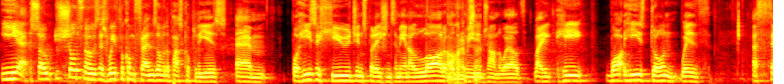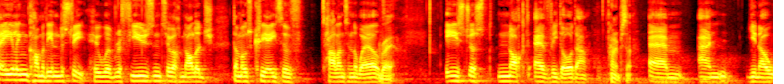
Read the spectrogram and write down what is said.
Yeah, so Schulz knows this. We've become friends over the past couple of years. Um, but he's a huge inspiration to me and a lot of other 100%. comedians around the world. Like he, what he's done with a failing comedy industry who were refusing to acknowledge the most creative talent in the world. Right, He's just knocked every door down. hundred percent. um, and you know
